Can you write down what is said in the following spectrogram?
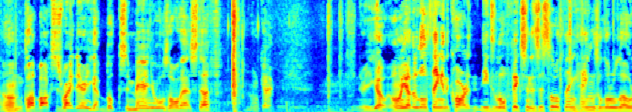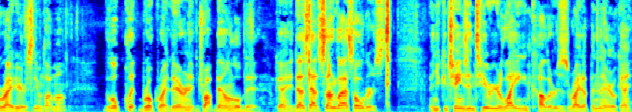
Um, glove box is right there. You got books and manuals, all that stuff. Okay. There you go. Only other little thing in the car that needs a little fixing is this little thing hangs a little low right here. See what I'm talking about? The little clip broke right there and it dropped down a little bit. Okay. It does have sunglass holders and you can change interior lighting colors right up in there. Okay.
